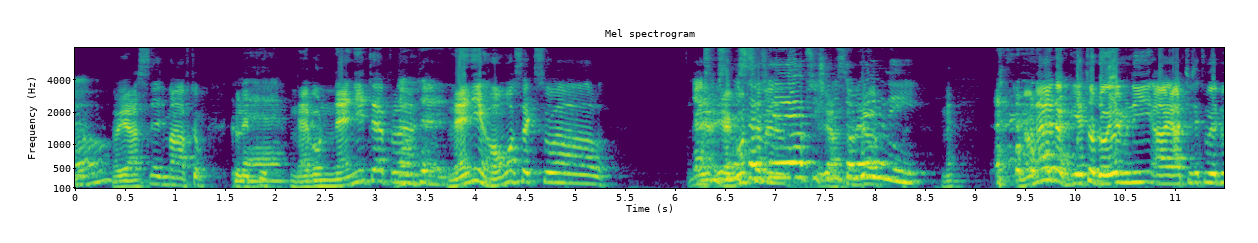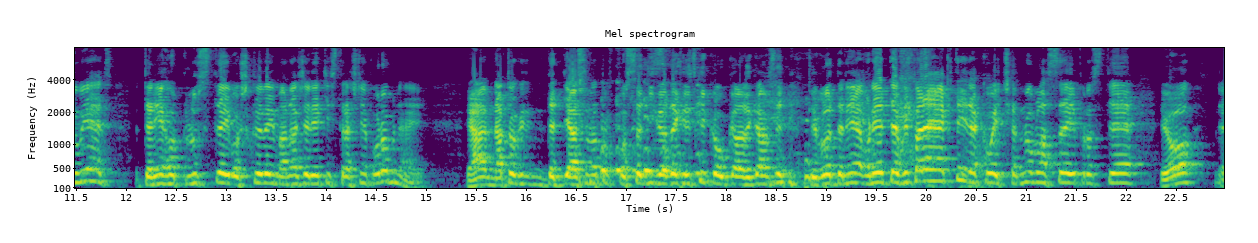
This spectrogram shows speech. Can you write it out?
Jo. No jasně, má v tom klipu. Ne. Ne, on není teplý. No, to je- Není homosexuál. Já jsem si jak myslel, že je a přišel Já to dojemný. Ne. No ne, tak je to dojemný a já ti řeknu jednu věc. Ten jeho tlustý, ošklivý manažer je ti strašně podobný. Já, na to, teď, já jsem na to v posledních letech vždycky koukal, říkám si, ty vole, ten je, on je, ten vypadá jak ty, takový černovlasej prostě, jo, e,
